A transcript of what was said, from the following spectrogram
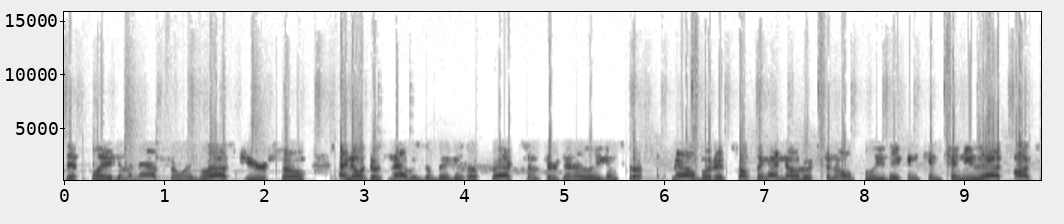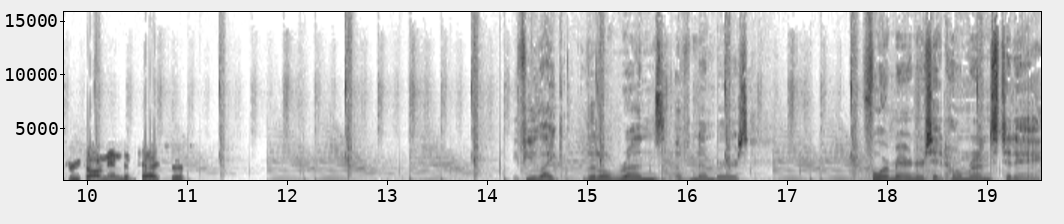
that played in the National League last year. So I know it doesn't have as big as effect since there's interleague and stuff now, but it's something I noticed, and hopefully they can continue that hot streak on into Texas. If you like little runs of numbers, four Mariners hit home runs today,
